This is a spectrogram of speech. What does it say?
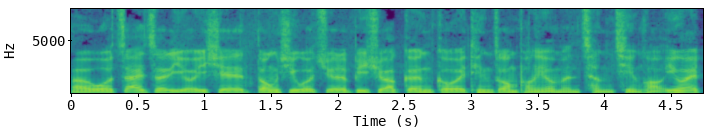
呃，我在这里有一些东西，我觉得必须要跟各位听众朋友们澄清哈，因为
